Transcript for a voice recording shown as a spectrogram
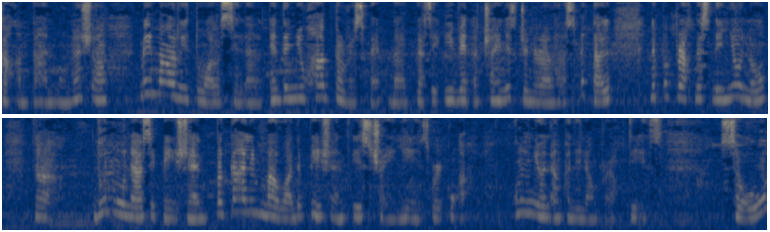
kakantahan muna siya, may mga rituals sila. And then you have to respect that. Kasi even a Chinese General Hospital, nagpa-practice din yun, no? Na, doon muna si patient. Pagka halimbawa, the patient is Chinese or kung, kung yun ang kanilang practice. So,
